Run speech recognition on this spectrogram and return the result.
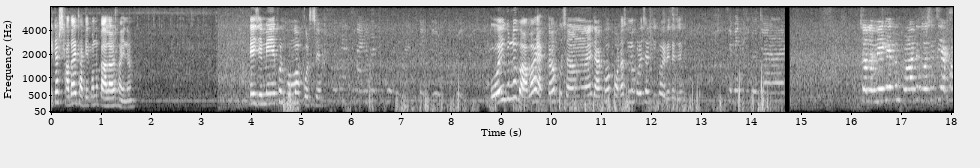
এটা সাদাই থাকে কোনো কালার হয় না। এই যে মেয়ে এখন হোমওয়ার্ক করছে। বইগুলো বাবা একটাও গোছানো নাই। দেখো পড়াশোনা করেছে আর কি করে রেখেছে। চলো মেয়েকে এখন পড়াতে বসেছি। এখন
